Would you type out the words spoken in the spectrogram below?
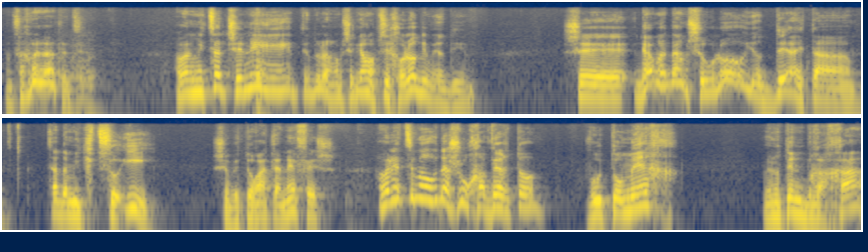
הוא צריך לדעת את זה. אבל מצד שני, תדעו לכם שגם הפסיכולוגים יודעים, שגם אדם שהוא לא יודע את הצד המקצועי שבתורת הנפש, אבל עצם העובדה שהוא חבר טוב, והוא תומך, ונותן ברכה,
